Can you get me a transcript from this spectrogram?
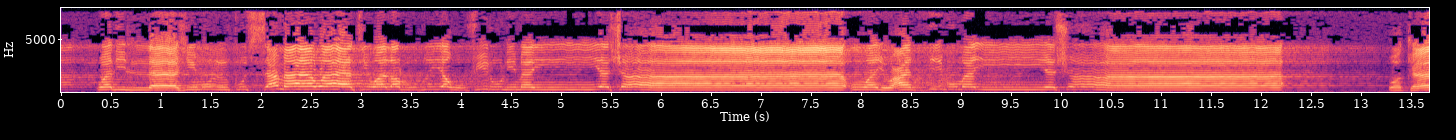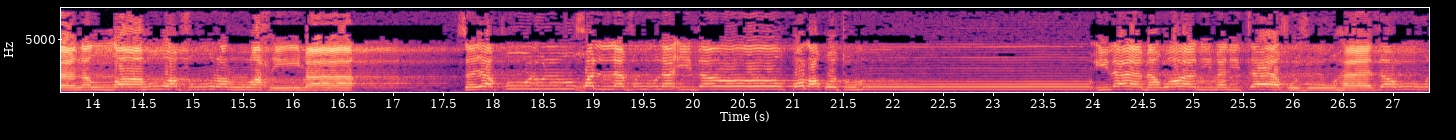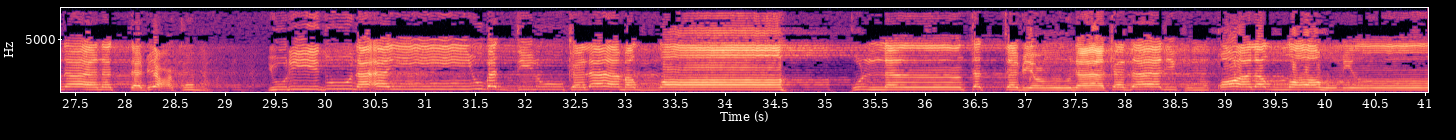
ولله ملك السماوات والأرض يغفر لمن يشاء ويعذب من يشاء وكان الله غفورا رحيما. سيقول المخلفون إذا انطلقتم إلى مغانم لتأخذوها ذرونا نتبعكم يريدون أن يبدلوا كلام الله. قل لن تتبعونا. كذلكم قال الله من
